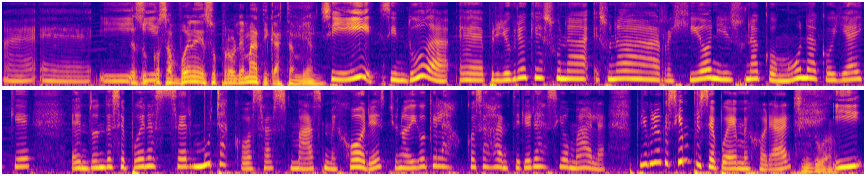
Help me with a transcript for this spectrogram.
¿eh? Eh, y, de sus cosas buenas y de sus problemáticas también. Sí, sin duda. Eh, pero yo creo que es una, es una región y es una comuna, Coyhaique, en donde se pueden hacer muchas cosas más mejores. Yo no digo que las cosas anteriores han sido malas, pero yo creo que siempre se puede mejorar. Sin duda. Y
